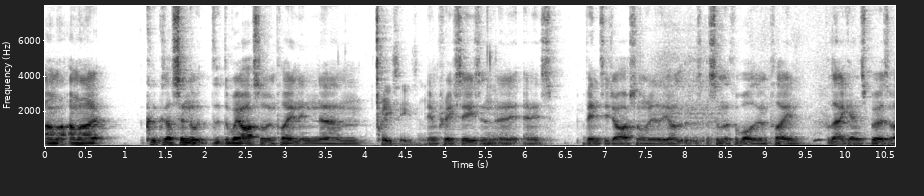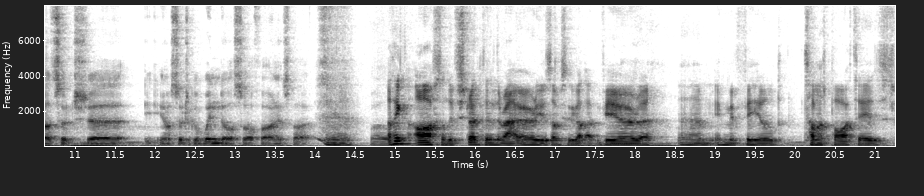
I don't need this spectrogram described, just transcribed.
I'm, I'm like because I've seen the, the, the way Arsenal have been playing in um, Pre-season. in pre-season, and, it, and it's vintage Arsenal really. You know, some of the football they've been playing, but then again, Spurs have had such uh, you know such a good window so far, and it's like Yeah. well, I think Arsenal they've strengthened in the right areas. Obviously, they've got that Vieira um, in midfield. Thomas Partey's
